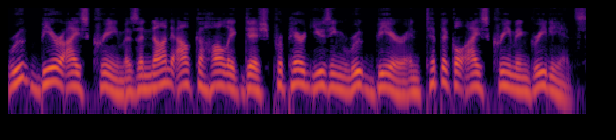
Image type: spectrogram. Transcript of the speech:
Root beer ice cream is a non-alcoholic dish prepared using root beer and typical ice cream ingredients.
